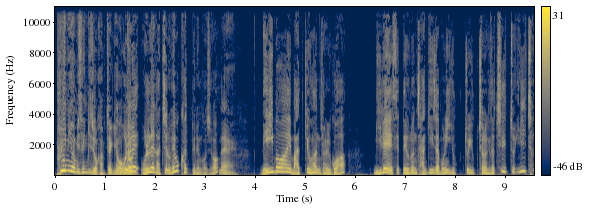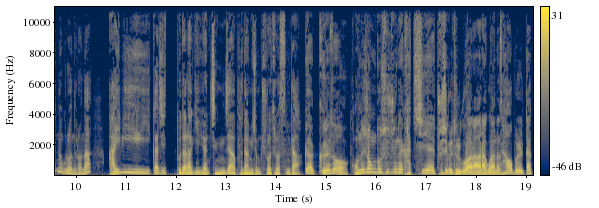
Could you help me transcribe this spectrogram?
프리미엄이 생기죠. 갑자기. 그러니까 원래, 원래 가치로 회복되는 거죠. 네. 네이버와의 맞교환 결과 미래 에셋대우는 자기 자본이 6조 6천억에서 7조 1천억으로 늘어나 IB까지 도달하기 위한 증자 부담이 좀 줄어들었습니다. 그러니까 그래서 어느 정도 수준의 가치의 주식을 들고 와라라고 하는 사업을 딱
